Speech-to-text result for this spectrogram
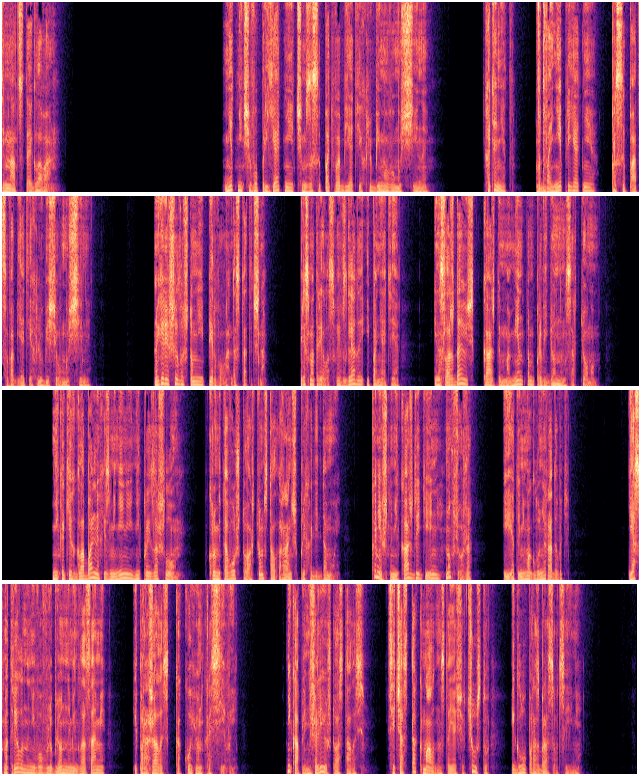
17 глава. Нет ничего приятнее, чем засыпать в объятиях любимого мужчины. Хотя нет, вдвойне приятнее просыпаться в объятиях любящего мужчины. Но я решила, что мне и первого достаточно. Пересмотрела свои взгляды и понятия и наслаждаюсь каждым моментом, проведенным с Артемом. Никаких глобальных изменений не произошло, кроме того, что Артем стал раньше приходить домой. Конечно, не каждый день, но все же. И это не могло не радовать. Я смотрела на него влюбленными глазами и поражалась, какой он красивый. Ни капли не жалею, что осталось. Сейчас так мало настоящих чувств, и глупо разбрасываться ими.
